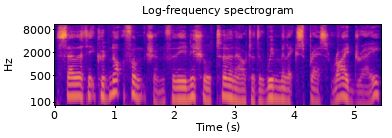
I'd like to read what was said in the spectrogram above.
so that it could not function for the initial turnout of the Windmill Express ride dray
